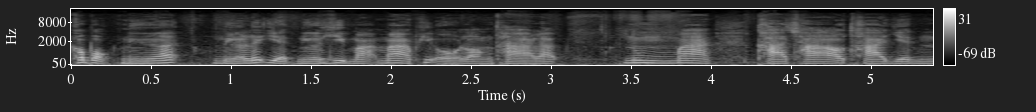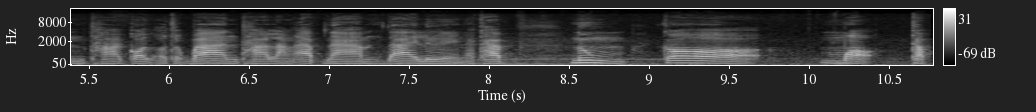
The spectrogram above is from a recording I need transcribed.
เขาบอกเนื้อเนื้อละเอียดเนื้อหิมะมากพี่โอลองทาแล้ว นุ่มมากทาเช้าทาเย็นทาก่อนออกจากบ้าน ทาหลังอาบน้ำได้เลยนะครับ นุ่มก็เหมาะกับ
